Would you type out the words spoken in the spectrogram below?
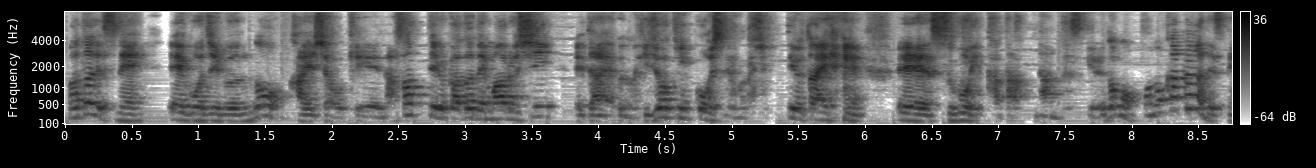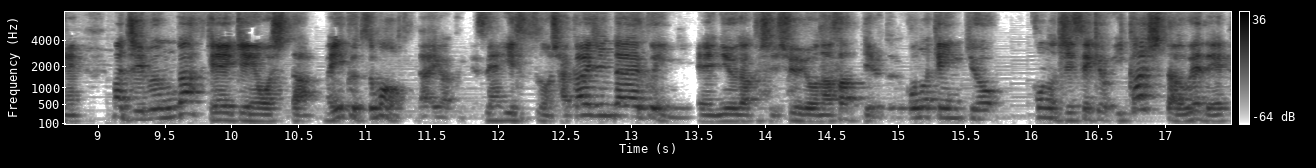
またですね、えー、ご自分の会社を経営なさっている方でもあるし、大学の非常勤講師でもあるし、っていう大変、えー、すごい方なんですけれども、この方がですね、まあ、自分が経験をした、まあ、いくつもの大学にですね、5つの社会人大学院に入学し修了なさっているという、この研究をこの実績を活かした上で、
